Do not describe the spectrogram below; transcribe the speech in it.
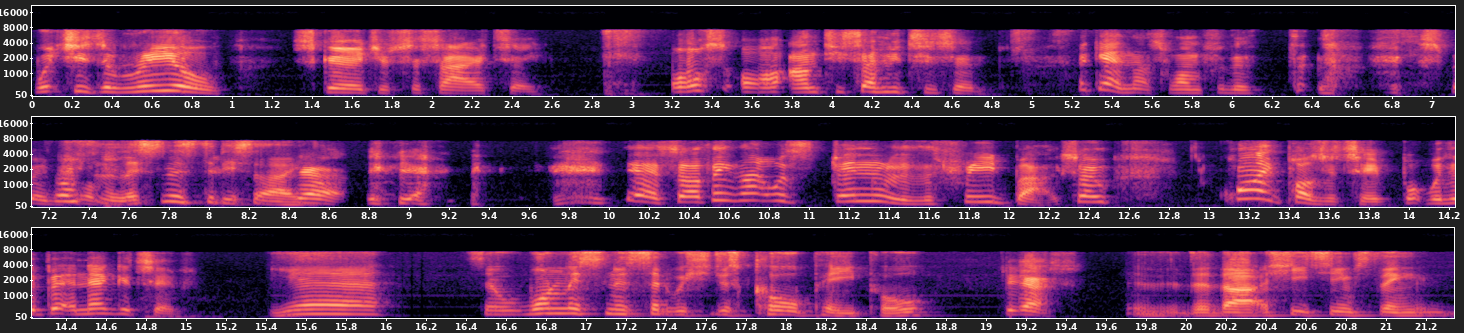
which is the real scourge of society? Us or anti-Semitism? Again, that's one for the. One for the listeners to decide. yeah, yeah, yeah. So I think that was generally the feedback. So quite positive, but with a bit of negative. Yeah. So one listener said we should just call people. Yes. That, that she seems to think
